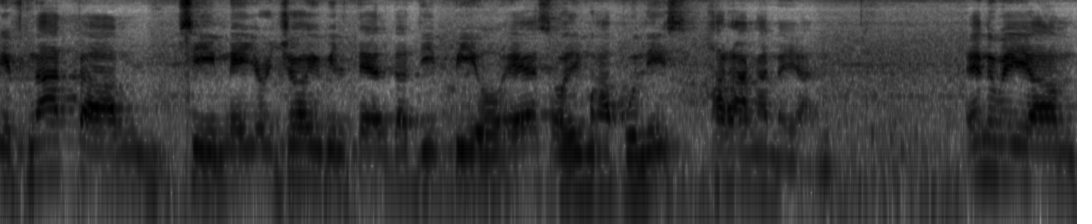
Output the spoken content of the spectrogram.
If not, um, si Mayor Joy will tell the DPOS o yung mga pulis, harangan na yan. Anyway, um,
